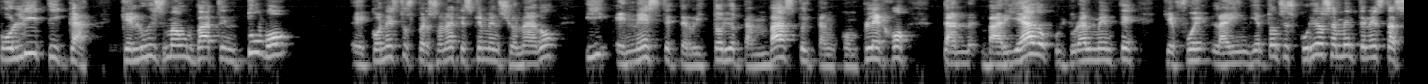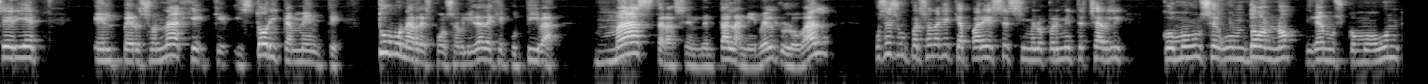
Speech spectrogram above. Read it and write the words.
política que Luis Mountbatten tuvo eh, con estos personajes que he mencionado y en este territorio tan vasto y tan complejo, tan variado culturalmente que fue la India. Entonces, curiosamente, en esta serie, el personaje que históricamente tuvo una responsabilidad ejecutiva más trascendental a nivel global, pues es un personaje que aparece, si me lo permite Charlie, como un segundo, ¿no? Digamos, como un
